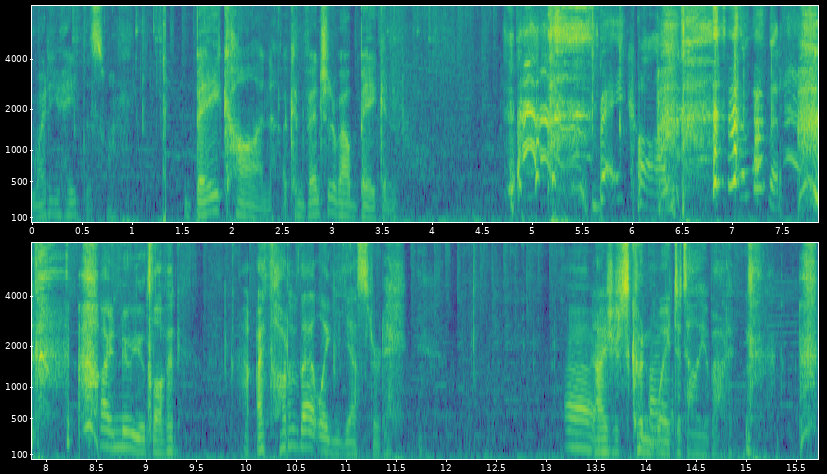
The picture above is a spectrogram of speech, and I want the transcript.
why do you hate this one? BayCon, a convention about bacon. bacon. I love it. I knew you'd love it. I thought of that like yesterday. Uh, I just couldn't I- wait to tell you about it.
